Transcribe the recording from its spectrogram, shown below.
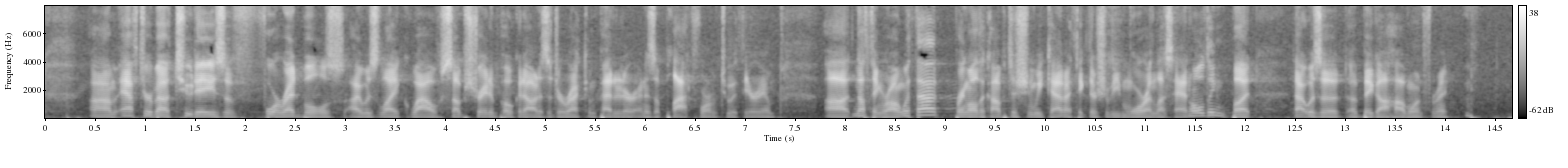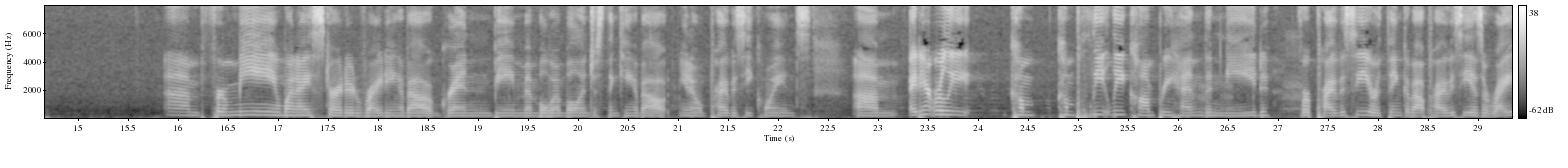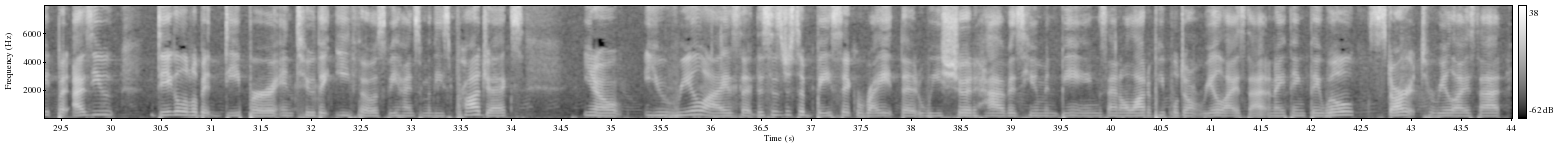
Um, after about two days of four Red Bulls, I was like, wow, Substrate and Polkadot is a direct competitor and is a platform to Ethereum. Uh, nothing wrong with that. Bring all the competition we can. I think there should be more and less handholding, but that was a, a big aha one for me. Um, for me, when I started writing about Grin, Beam, Mimblewimble, and just thinking about you know privacy coins, um, I didn't really com- completely comprehend the need for privacy or think about privacy as a right. But as you dig a little bit deeper into the ethos behind some of these projects, you know, you realize that this is just a basic right that we should have as human beings, and a lot of people don't realize that. And I think they will start to realize that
